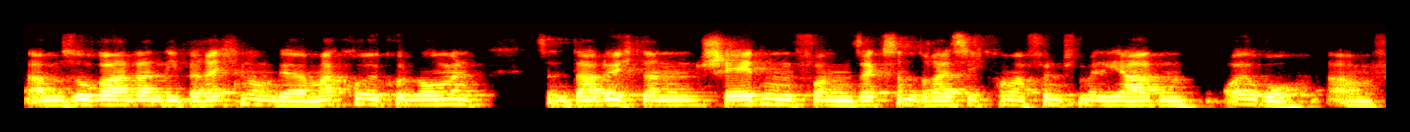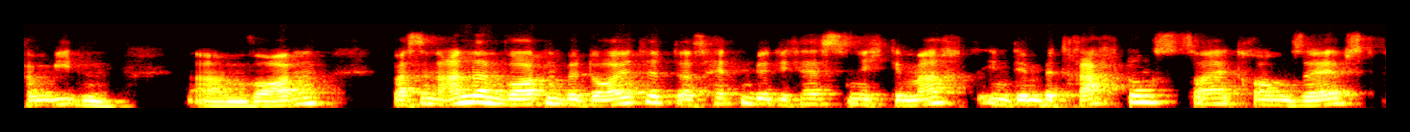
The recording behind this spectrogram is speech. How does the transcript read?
ähm, so war dann die Berechnung der Makroökonomen, sind dadurch dann Schäden von 36,5 Milliarden Euro ähm, vermieden ähm, worden. Was in anderen Worten bedeutet, dass hätten wir die Tests nicht gemacht, in dem Betrachtungszeitraum selbst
